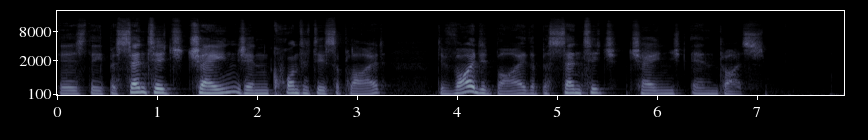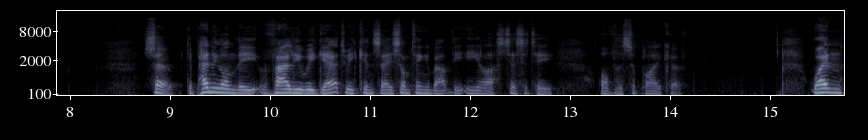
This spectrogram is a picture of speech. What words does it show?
is the percentage change in quantity supplied divided by the percentage change in price. So, depending on the value we get, we can say something about the elasticity of the supply curve. When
